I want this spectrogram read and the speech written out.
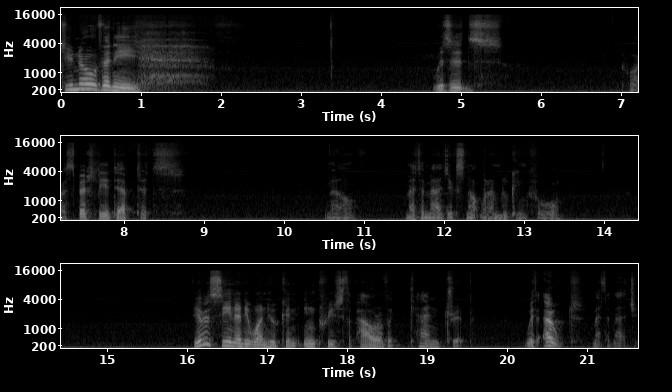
Do you know of any wizards who are especially adept at. Well, metamagic's not what I'm looking for. Have you ever seen anyone who can increase the power of a cantrip without metamagic?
